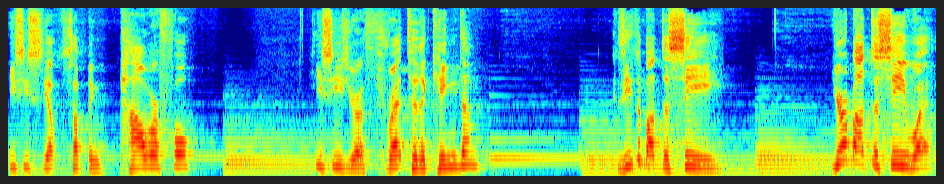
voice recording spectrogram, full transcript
He sees something powerful. He sees you're a threat to the kingdom. Because he's about to see, you're about to see what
